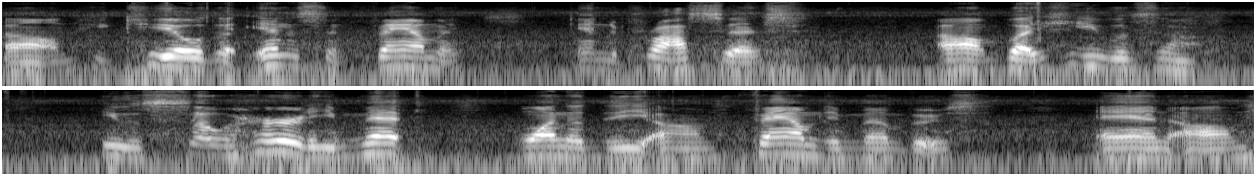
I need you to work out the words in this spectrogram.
Um, he killed an innocent family in the process. Um, but he was uh, he was so hurt. He met one of the um, family members, and um,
